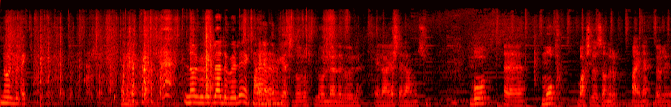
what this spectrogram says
Lol bebek. Lol bebekler de böyle ya Aynen kenarlarında. değil mi gerçi doğru. Loller de böyle. Ela'ya selam olsun. Bu e, mop başlığı sanırım. Aynen böyle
